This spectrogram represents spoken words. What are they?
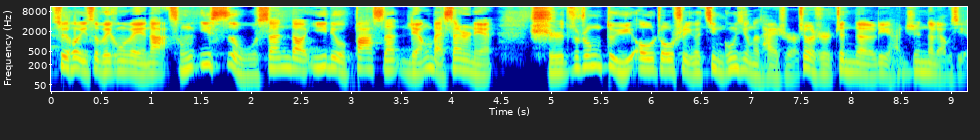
最后一次围攻维也纳，从一四五三到一六八三，两百三十年，始终对于欧洲是一个进攻性的态势，这是真的厉害，真的了不起。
